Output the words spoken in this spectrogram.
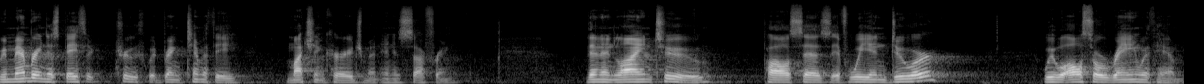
Remembering this basic truth would bring Timothy much encouragement in his suffering. Then in line two, Paul says, If we endure, we will also reign with him.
